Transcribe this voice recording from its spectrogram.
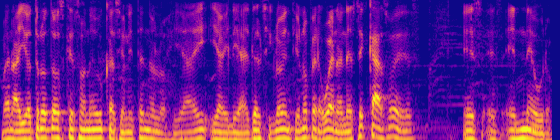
bueno, hay otros dos que son educación y tecnología y, habilidades del siglo XXI, pero bueno, en este caso es, es, es, neuro.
